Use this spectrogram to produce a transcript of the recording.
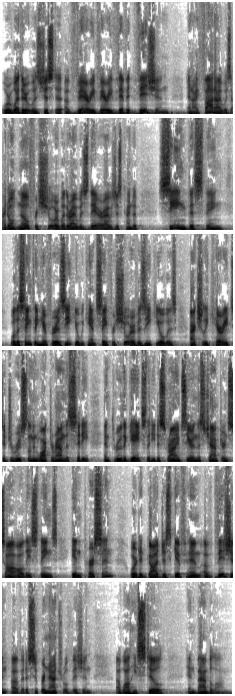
or whether it was just a, a very, very vivid vision and I thought I was. I don't know for sure whether I was there I was just kind of seeing this thing. Well, the same thing here for Ezekiel. We can't say for sure if Ezekiel was actually carried to Jerusalem and walked around the city and through the gates that he describes here in this chapter and saw all these things in person, or did God just give him a vision of it, a supernatural vision, uh, while he's still in Babylon?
